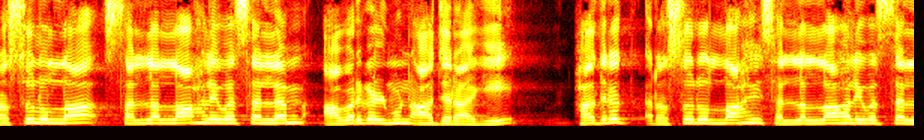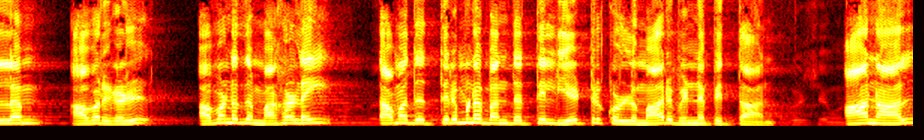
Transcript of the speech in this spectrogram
ரசூலுல்லா சல்லல்லாஹ் அலி வசல்லம் அவர்கள் முன் ஆஜராகி ஹதரத் ரசூலுல்லாஹி சல்லல்லாஹ் அலி வசல்லம் அவர்கள் அவனது மகளை தமது திருமண பந்தத்தில் ஏற்றுக்கொள்ளுமாறு விண்ணப்பித்தான். ஆனால்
